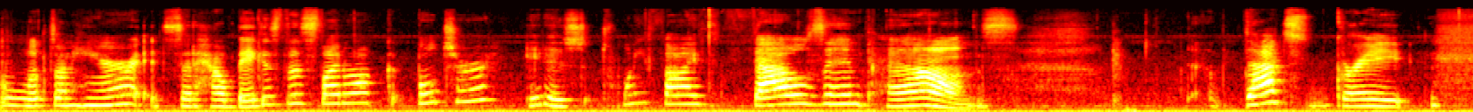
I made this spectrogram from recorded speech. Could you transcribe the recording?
looked on here. It said how big is the slide rock bolter? It is 25,000 pounds. that's great.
